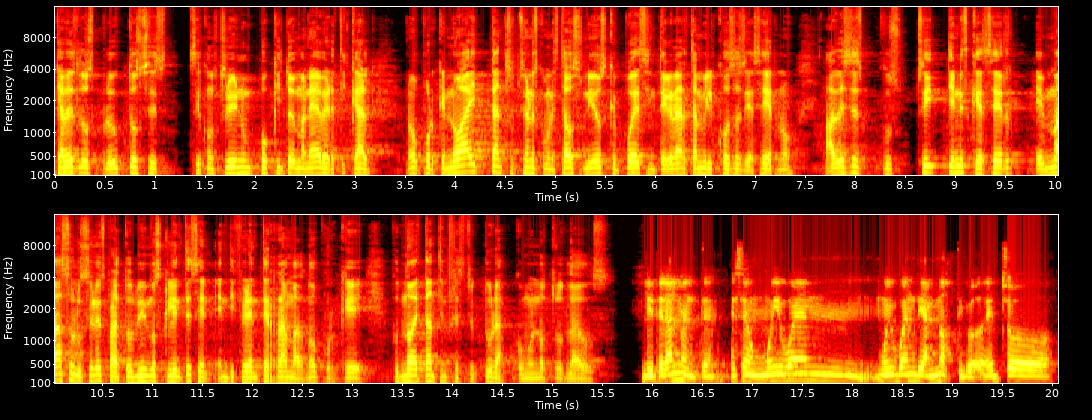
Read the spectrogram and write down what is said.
Que a veces los productos se, construyen un poquito de manera vertical. ¿no? Porque no hay tantas opciones como en Estados Unidos que puedes integrar tan mil cosas y hacer, ¿no? A veces, pues sí, tienes que hacer eh, más soluciones para tus mismos clientes en, diferentes ramas, ¿no? Porque pues no hay tanta infraestructura como en otros lados. Literalmente, ese es un muy buen, muy buen diagnóstico. De hecho,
